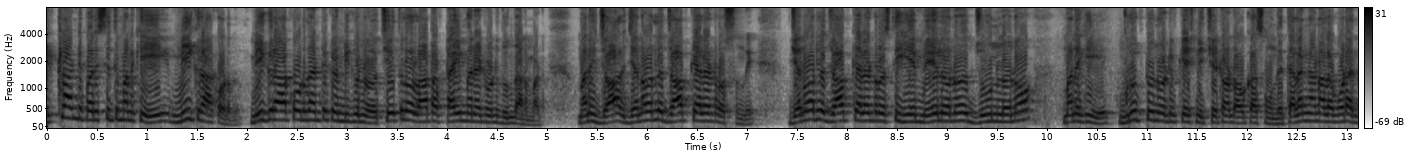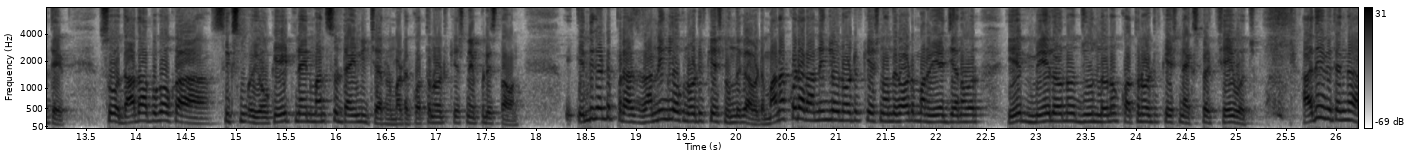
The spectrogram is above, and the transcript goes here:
ఇట్లాంటి పరిస్థితి మనకి మీకు రాకూడదు. మీకు రాకూడదు అంటే ఇక్కడ మీకు చేతిలో లాట్ ఆఫ్ టైం అనేటువంటిది ఉందన్నమాట. మనకి జా జనవరిలో జాబ్ క్యాలెండర్ వస్తుంది. జనవరిలో జాబ్ క్యాలెండర్ వస్తే ఏ మేలోనో జూన్లోనో మనకి గ్రూప్ టూ నోటిఫికేషన్ ఇచ్చేటువంటి అవకాశం ఉంది. తెలంగాణలో కూడా అంతే. సో దాదాపుగా ఒక సిక్స్ ఒక ఎయిట్ నైన్ మంత్స్ టైం ఇచ్చారనమాట కొత్త నోటిఫికేషన్ ఎప్పుడు ఇస్తామని. ఎందుకంటే రన్నింగ్లో ఒక నోటిఫికేషన్ ఉంది కాబట్టి. మనకు కూడా రన్నింగ్లో నోటిఫికేషన్ ఉంది కాబట్టి మనం ఏ జనవరి ఏ మేలోనో జూన్లోనో కొత్త నోటిఫికేషన్ ఎక్స్పెక్ట్ చేయవచ్చు. అదేవిధంగా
